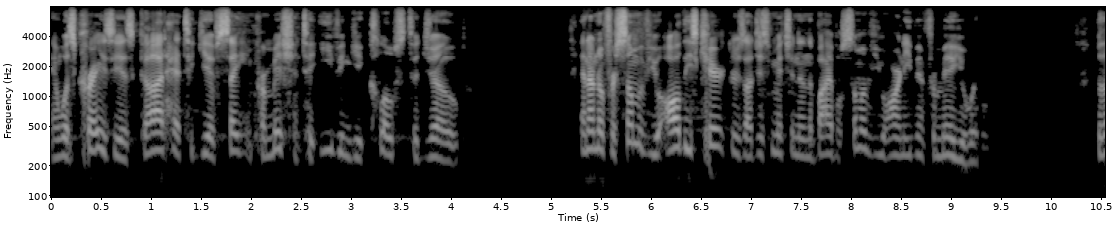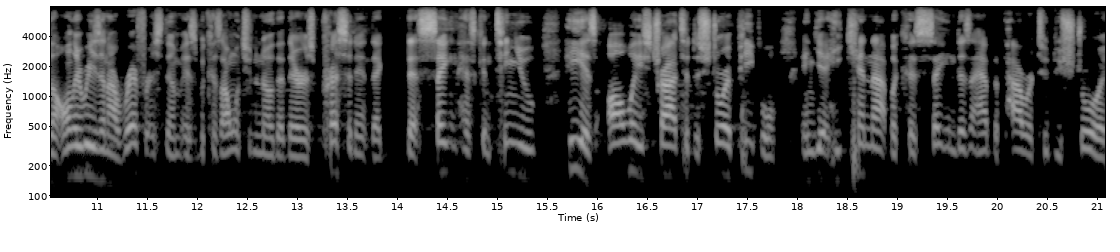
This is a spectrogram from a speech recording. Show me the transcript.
And what's crazy is God had to give Satan permission to even get close to Job. And I know for some of you all these characters I just mentioned in the Bible some of you aren't even familiar with them but the only reason I reference them is because I want you to know that there is precedent that, that Satan has continued. He has always tried to destroy people, and yet he cannot because Satan doesn't have the power to destroy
